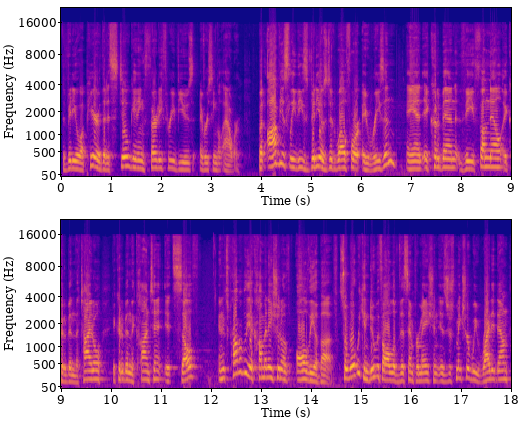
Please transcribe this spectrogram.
the video up here that is still getting 33 views every single hour. But obviously these videos did well for a reason, and it could have been the thumbnail, it could have been the title, it could have been the content itself, and it's probably a combination of all the above. So what we can do with all of this information is just make sure we write it down,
